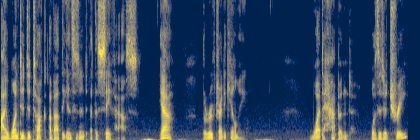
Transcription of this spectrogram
I wanted to talk about the incident at the safe house. Yeah, the roof tried to kill me. What happened? Was it a tree?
